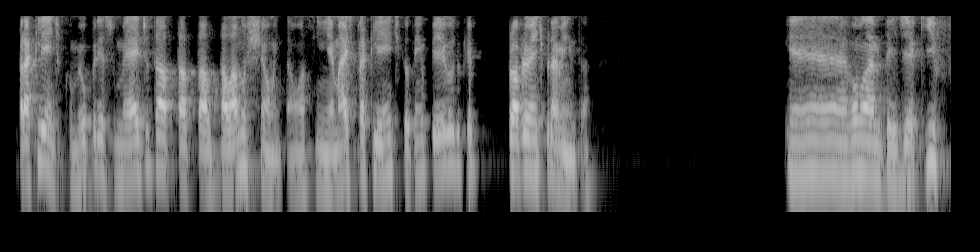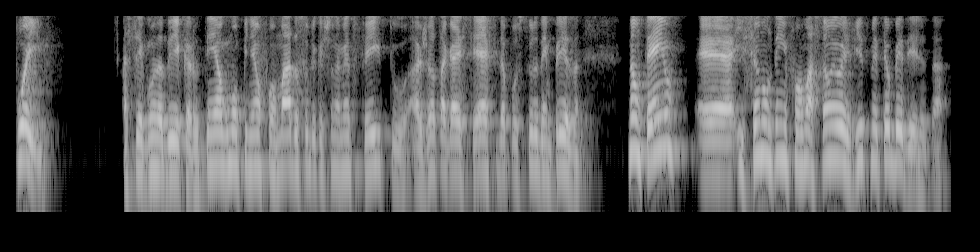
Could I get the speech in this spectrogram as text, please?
para cliente, porque o meu preço médio tá, tá, tá, tá lá no chão. Então, assim, é mais para cliente que eu tenho pego do que propriamente para mim, tá? É, vamos lá, me perdi aqui. Foi a segunda do Ícaro. Tem alguma opinião formada sobre o questionamento feito a JHSF da postura da empresa? Não tenho, é, e se eu não tenho informação, eu evito meter o bedelho, tá?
